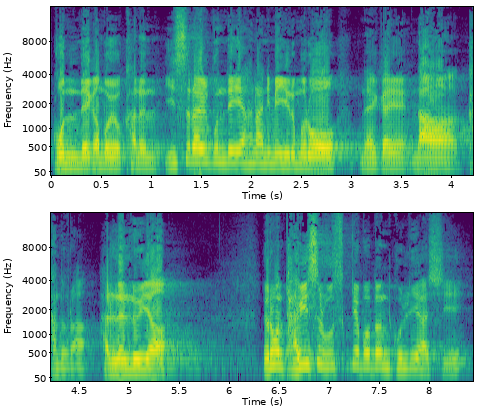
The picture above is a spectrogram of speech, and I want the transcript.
곧 내가 모욕하는 이스라엘 군대의 하나님의 이름으로 내가 나아가노라. 할렐루야. 여러분 다윗을 우습게 보던 골리앗이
